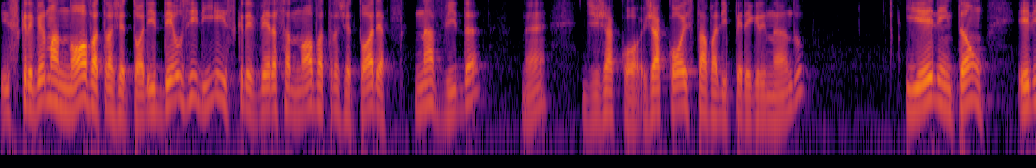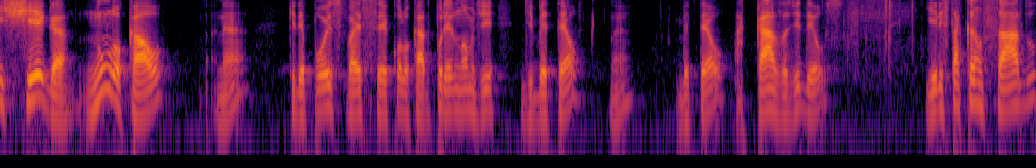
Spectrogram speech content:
escrever uma nova trajetória. E Deus iria escrever essa nova trajetória na vida né, de Jacó. Jacó estava ali peregrinando e ele então ele chega num local, né, que depois vai ser colocado por ele o nome de, de Betel, né, Betel, a casa de Deus. E ele está cansado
